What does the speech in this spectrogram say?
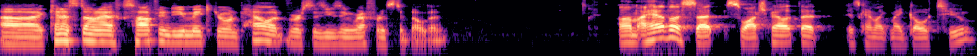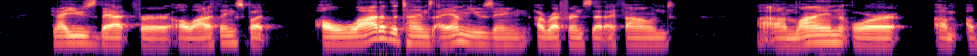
Uh, Kenneth Stone asks, how often do you make your own palette versus using reference to build it? Um, I have a set swatch palette that is kind of like my go-to, and I use that for a lot of things. But a lot of the times I am using a reference that I found uh, online or um, a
